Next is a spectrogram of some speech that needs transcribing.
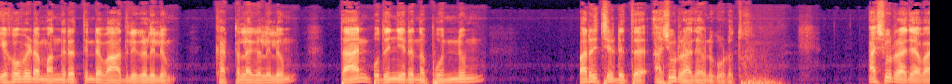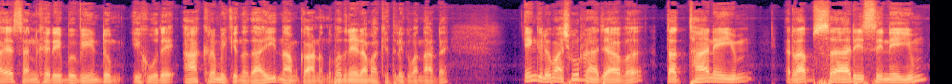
യഹോവയുടെ മന്ദിരത്തിന്റെ വാതിലുകളിലും കട്ടളകളിലും താൻ പൊതിഞ്ഞിരുന്ന പൊന്നും പറിച്ചെടുത്ത് അശൂർ രാജാവിന് കൊടുത്തു. അശൂർ രാജാവായ സൻഹരീബ് വീണ്ടും യഹൂദെ ആക്രമിക്കുന്നതായി നാം കാണുന്നു. പതിനേഴാം വാക്യത്തിലേക്ക് വന്നാട്ടെ. എങ്കിലും അശൂർ രാജാവ് തത്താനെയും റബ്സാരിസിനെയും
